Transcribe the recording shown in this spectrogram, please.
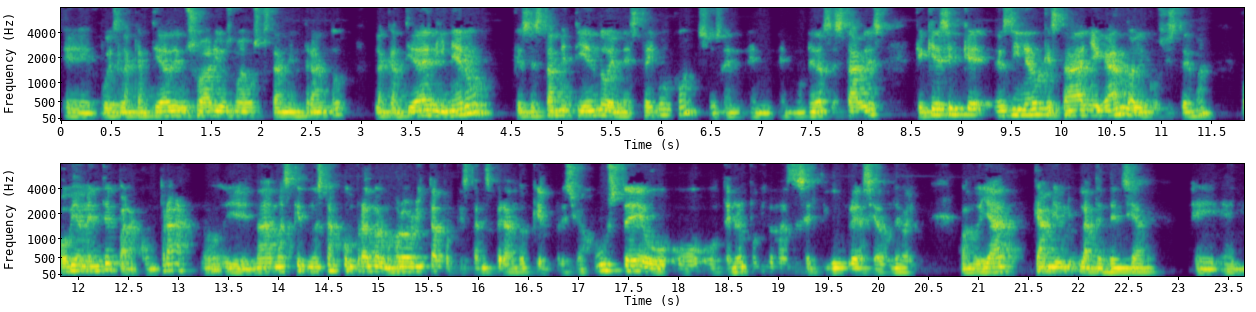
eh, pues la cantidad de usuarios nuevos que están entrando, la cantidad de dinero que se está metiendo en stablecoins, o sea, en, monedas estables, que quiere decir que es dinero que está llegando al ecosistema, obviamente para comprar, ¿no? nada más que no están comprando a lo mejor ahorita porque están esperando que el precio ajuste o, tener un poquito más de certidumbre hacia dónde va, cuando ya cambie la tendencia eh,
